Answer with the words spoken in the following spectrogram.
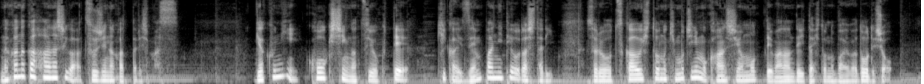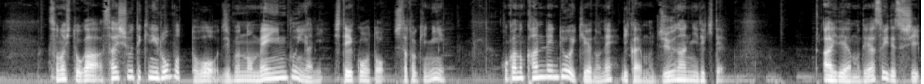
なかなか話が通じなかったりします。逆に好奇心が強くて、機械全般に手を出したり、それを使う人の気持ちにも関心を持って学んでいた人の場合はどうでしょう？その人が最終的にロボットを自分のメイン分野にしていこうとした時に、他の関連領域へのね、理解も柔軟にできて、アイデアも出やすいですし、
